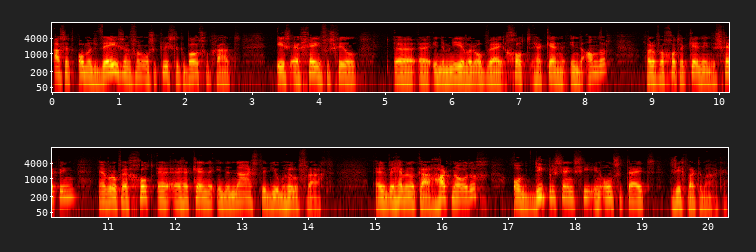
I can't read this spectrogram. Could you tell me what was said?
als het om het wezen van onze christelijke boodschap gaat, is er geen verschil in de manier waarop wij God herkennen in de ander, waarop we God herkennen in de schepping en waarop wij God herkennen in de naaste die om hulp vraagt. En we hebben elkaar hard nodig om die presentie in onze tijd zichtbaar te maken.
